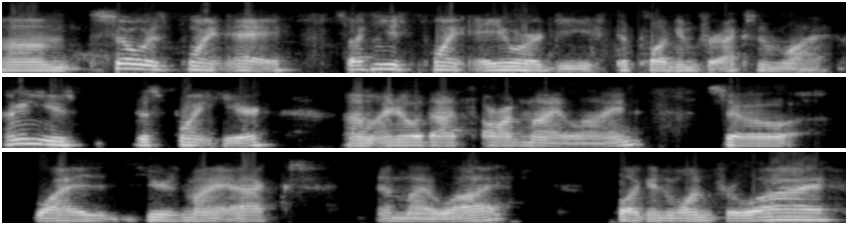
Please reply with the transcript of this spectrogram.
Um, so is point A. So I can use point A or D to plug in for x and y. I'm going to use this point here. Um, I know that's on my line. So y here's my x and my y. Plug in 1 for y.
